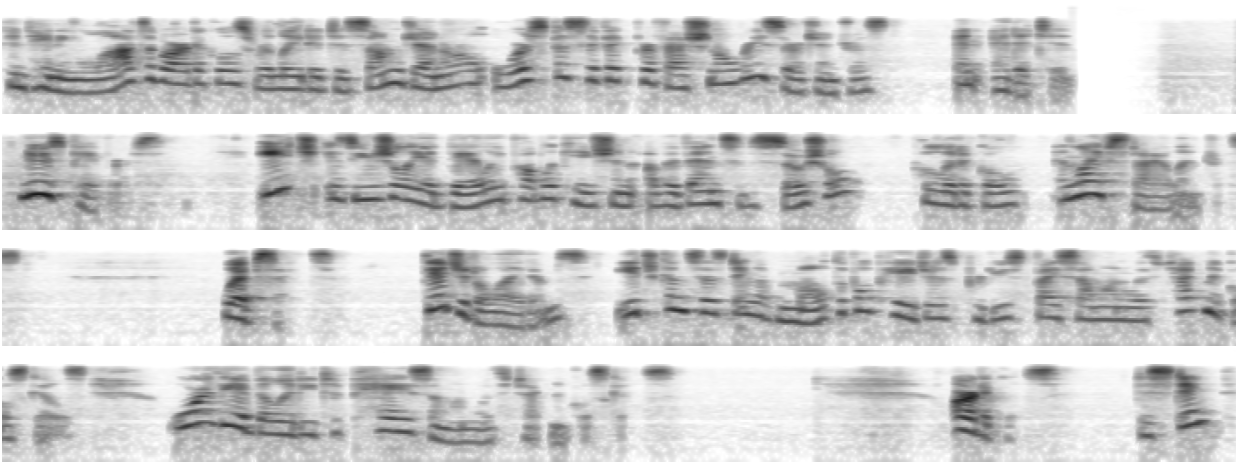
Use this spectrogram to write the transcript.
containing lots of articles related to some general or specific professional research interest, and edited. Newspapers. Each is usually a daily publication of events of social, political, and lifestyle interest. Websites. Digital items, each consisting of multiple pages produced by someone with technical skills or the ability to pay someone with technical skills. Articles. Distinct,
